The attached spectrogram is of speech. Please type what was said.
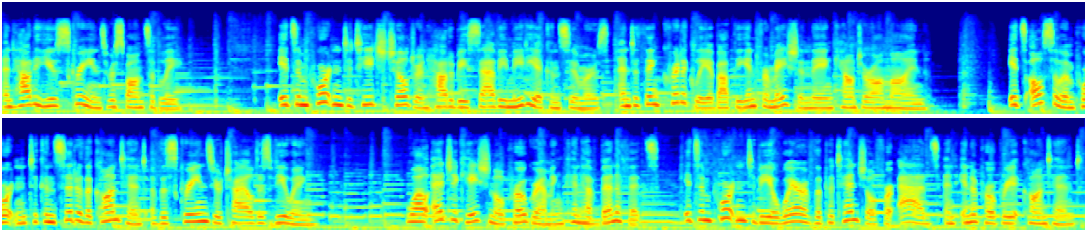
and how to use screens responsibly. It's important to teach children how to be savvy media consumers and to think critically about the information they encounter online. It's also important to consider the content of the screens your child is viewing. While educational programming can have benefits, it's important to be aware of the potential for ads and inappropriate content.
